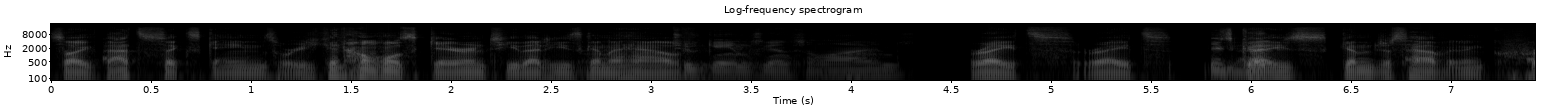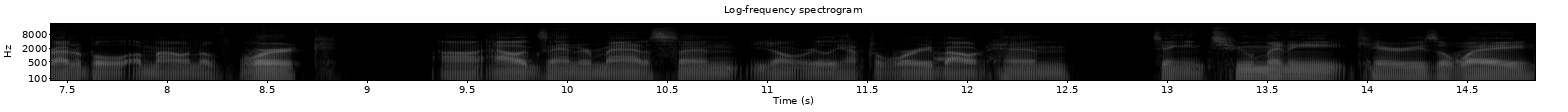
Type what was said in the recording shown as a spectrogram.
So like that's six games where you can almost guarantee that he's gonna have Two games against the Lions. Right, right. He's good. He's gonna just have an incredible amount of work. Uh, Alexander Mattison, you don't really have to worry about him taking too many carries away.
